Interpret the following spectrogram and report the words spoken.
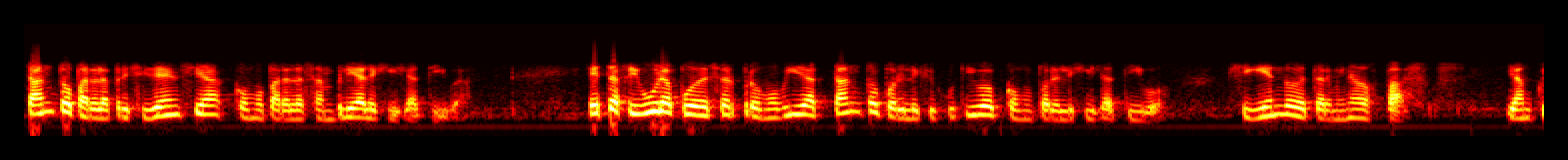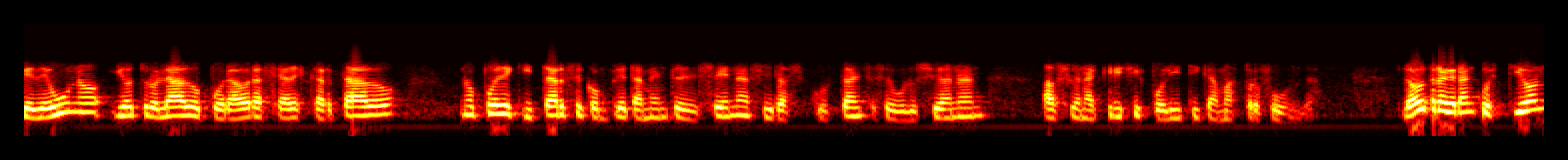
tanto para la presidencia como para la Asamblea Legislativa. Esta figura puede ser promovida tanto por el Ejecutivo como por el Legislativo, siguiendo determinados pasos. Y aunque de uno y otro lado por ahora se ha descartado, no puede quitarse completamente de escena si las circunstancias evolucionan hacia una crisis política más profunda. La otra gran cuestión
